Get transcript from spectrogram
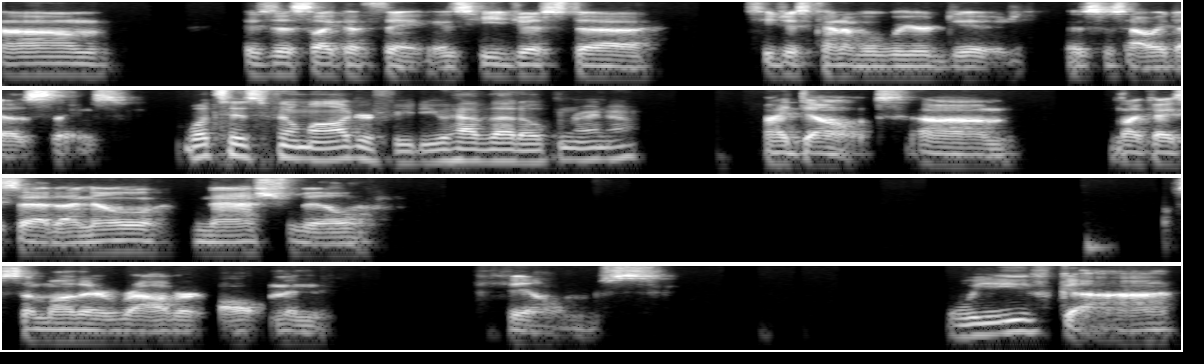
um, is this like a thing? Is he just uh is he just kind of a weird dude? This is how he does things. What's his filmography? Do you have that open right now? I don't. Um, like I said, I know Nashville some other Robert Altman films. We've got,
